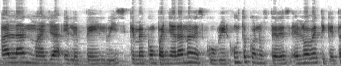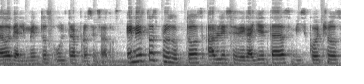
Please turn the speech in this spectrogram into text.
Alan, Maya, LP y Luis, que me acompañarán a descubrir junto con ustedes el nuevo etiquetado de alimentos ultraprocesados. En estos productos, háblese de galletas, bizcochos,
